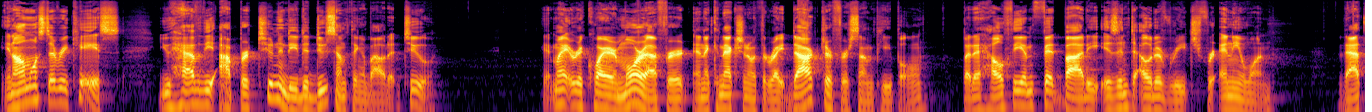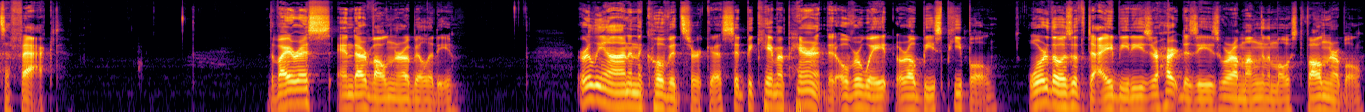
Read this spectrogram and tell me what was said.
In almost every case, you have the opportunity to do something about it too. It might require more effort and a connection with the right doctor for some people, but a healthy and fit body isn't out of reach for anyone. That's a fact. The virus and our vulnerability. Early on in the COVID circus, it became apparent that overweight or obese people, or those with diabetes or heart disease, were among the most vulnerable.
